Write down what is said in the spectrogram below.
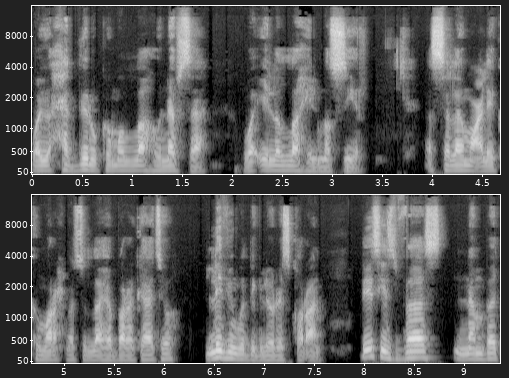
ويحذركم الله نفسه وإلى الله المصير. السلام عليكم ورحمة الله وبركاته. Living with the Glorious Quran. This is verse number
